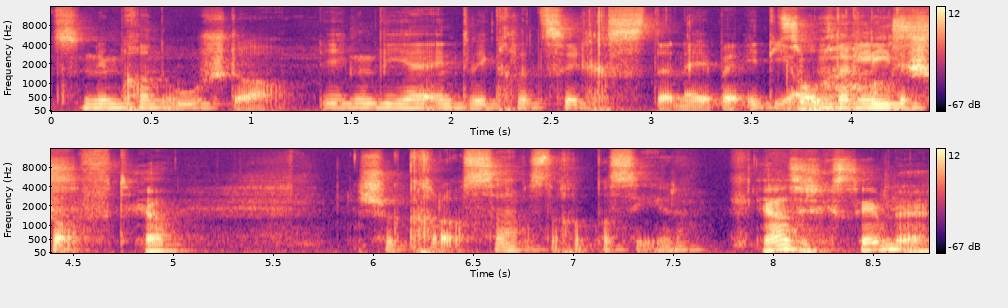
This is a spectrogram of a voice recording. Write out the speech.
das nicht mehr kann ausstehen kann. Irgendwie entwickelt sich dann eben in die Zu andere Hass. Leidenschaft. Ja. Schon krass, was da kann passieren ja, es ist extrem nah.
